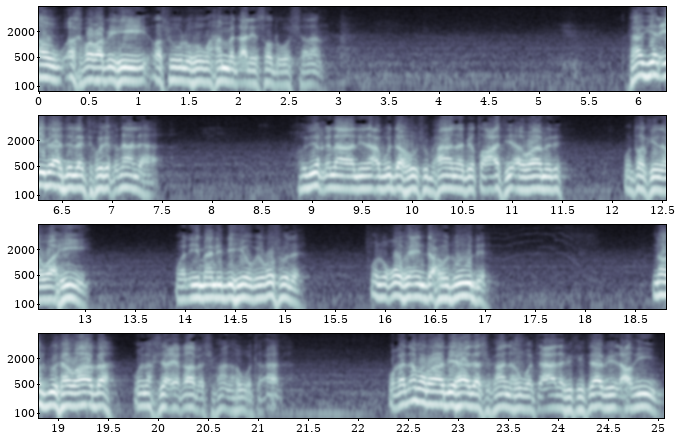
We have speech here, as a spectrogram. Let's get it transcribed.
أو أخبر به رسوله محمد عليه الصلاة والسلام. هذه العبادة التي خلقنا لها. خلقنا لنعبده سبحانه بطاعة أوامره وترك نواهيه. والإيمان به وبرسله والوقوف عند حدوده. نرجو ثوابه ونخشى عقابه سبحانه وتعالى. وقد أمرنا بهذا سبحانه وتعالى في كتابه العظيم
